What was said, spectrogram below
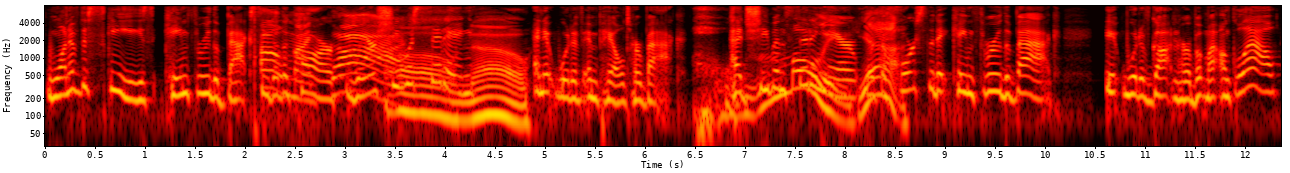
one of the skis came through the back seat Oh of the my car where she was oh, sitting, no. and it would have impaled her back. Had she been sitting moly, there with the force that it came through the back, it would have gotten her. But my Uncle Al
